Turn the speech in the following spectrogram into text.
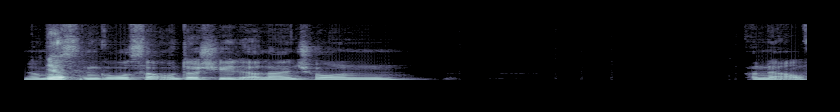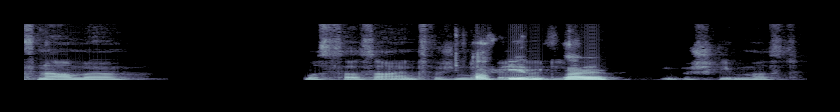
Da ja. muss ein großer Unterschied allein schon von der Aufnahme muss das sein zwischen den Auf Bildern, jeden Fall. die du beschrieben hast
